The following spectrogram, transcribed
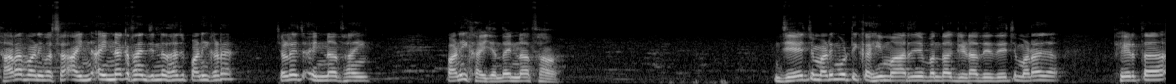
ਸਾਰਾ ਪਾਣੀ ਬਸ ਇੰਨਾ ਇੰਨਾ ਕੁ ਥਾਂ, ਜਿੰਨਾ ਥਾਂ ਚ ਪਾਣੀ ਖੜਾ ਚਲੇ ਚ ਇੰਨਾ ਥਾਂ ਹੀ ਪਾਣੀ ਖਾਈ ਜਾਂਦਾ, ਇੰਨਾ ਥਾਂ। ਜੇ ਚ ਮਾੜੀ ਮੋਟੀ ਕਹੀ ਮਾਰ ਜੇ, ਬੰਦਾ ਗੇੜਾ ਦੇ ਦੇ ਚ ਮਾੜਾ ਜਾ ਫਿਰ ਤਾਂ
